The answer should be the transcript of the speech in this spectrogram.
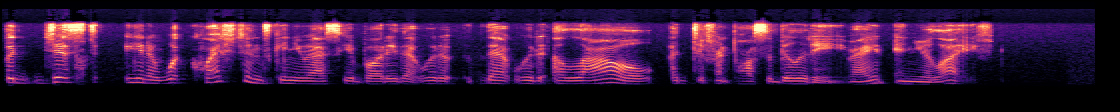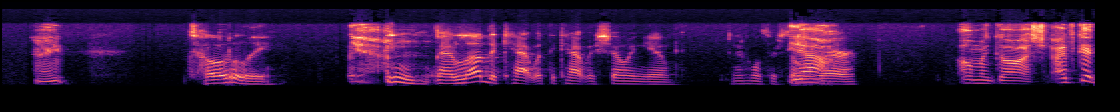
But just you know, what questions can you ask your body that would that would allow a different possibility, right, in your life, right? Totally. Yeah. I love the cat. What the cat was showing you. Animals are so Yeah. aware. Oh my gosh, I've got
